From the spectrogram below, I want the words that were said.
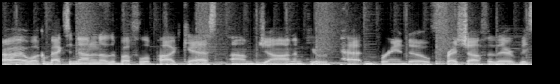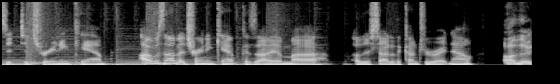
All right, welcome back to Not Another Buffalo podcast. I'm John. I'm here with Pat and Brando, fresh off of their visit to training camp. I was not at training camp because I am uh, other side of the country right now. Other,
